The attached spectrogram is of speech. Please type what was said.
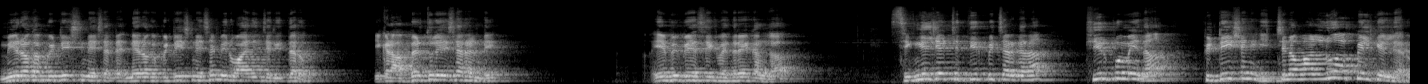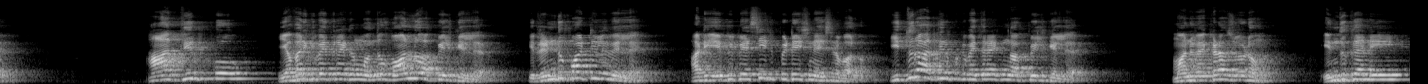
మీరు ఒక పిటిషన్ వేసారు అంటే నేను ఒక పిటిషన్ వేసా మీరు వాదించారు ఇద్దరు. ఇక్కడ అభ్యర్థులు వేశారండి. ఏపీపీఎస్సీకి వ్యతిరేకంగా. సింగిల్ జడ్జి తీర్పు ఇచ్చారు కదా తీర్పు మీద పిటిషన్ ఇచ్చిన వాళ్ళు అప్పీల్కి వెళ్ళారు ఆ తీర్పు ఎవరికి వ్యతిరేకంగా ఉందో వాళ్ళు అప్పీల్కి వెళ్ళారు ఈ రెండు పార్టీలు వెళ్ళాయి. అటు ఏపీపీఎస్సీ ఇటు పిటిషన్ వేసిన వాళ్ళు. ఇద్దరు ఆ తీర్పుకి వ్యతిరేకంగా అప్పీల్కి వెళ్ళారు మనం ఎక్కడా చూడం? ఎందుకని?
